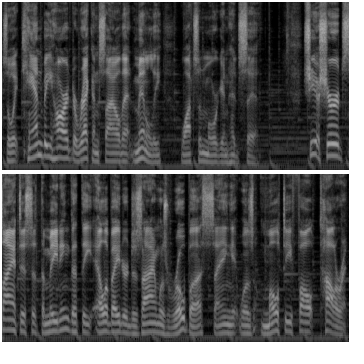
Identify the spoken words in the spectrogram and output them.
so it can be hard to reconcile that mentally, Watson Morgan had said. She assured scientists at the meeting that the elevator design was robust, saying it was multi fault tolerant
